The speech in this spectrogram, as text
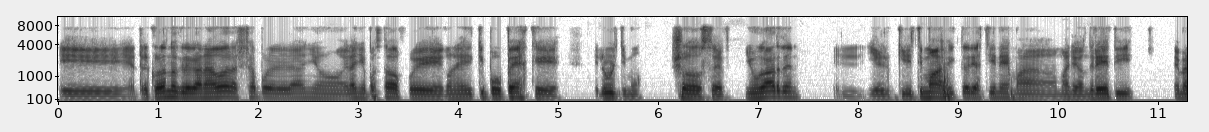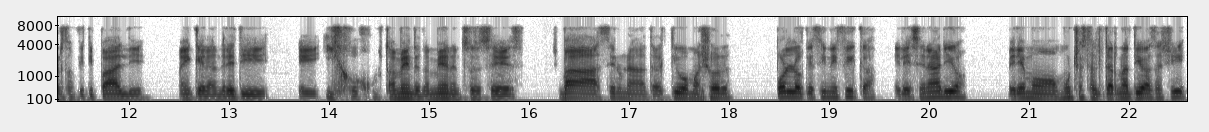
Eh, recordando que el ganador allá por el año, el año pasado fue con el equipo Penske, el último, Joseph Newgarden, y el que más victorias tiene es Mario Andretti, Emerson Fittipaldi, Michael Andretti, eh, hijo justamente también, entonces va a ser un atractivo mayor por lo que significa el escenario. Veremos muchas alternativas allí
